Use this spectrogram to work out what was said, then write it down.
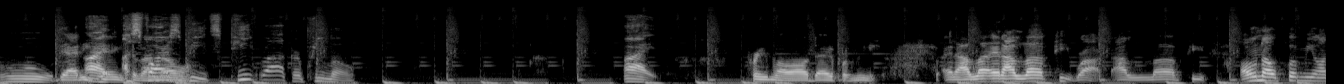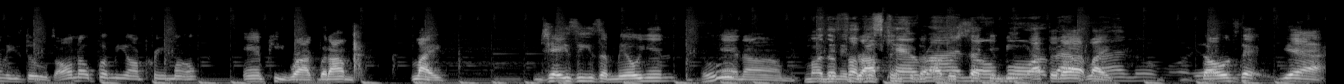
Ooh. Daddy All right, Kane, as far as beats, Pete Rock or Primo? All right, Primo all day for me. And I love and I love Pete Rock. I love Pete. Oh no, put me on these dudes. Oh no, put me on Primo and Pete Rock. But I'm like Jay Z's a million, Ooh. and um, then it Motherfuckers drops into the other no second beat after that. Like no those that, yeah,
